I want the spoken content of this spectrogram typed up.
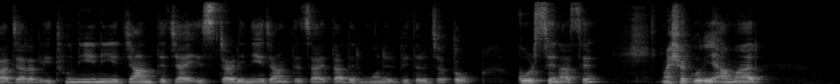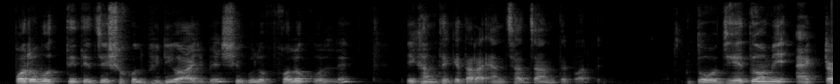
বা যারা লিথুনিয়ে নিয়ে নিয়ে জানতে চায় স্টাডি নিয়ে জানতে চায়, তাদের মনের ভিতরে যত কোশ্চেন আছে, আশা করি আমার পরবর্তীতে যে সকল ভিডিও আসবে, সেগুলো ফলো করলে এখান থেকে তারা অ্যান্সার জানতে পারবে। তো যেহেতু আমি একটা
